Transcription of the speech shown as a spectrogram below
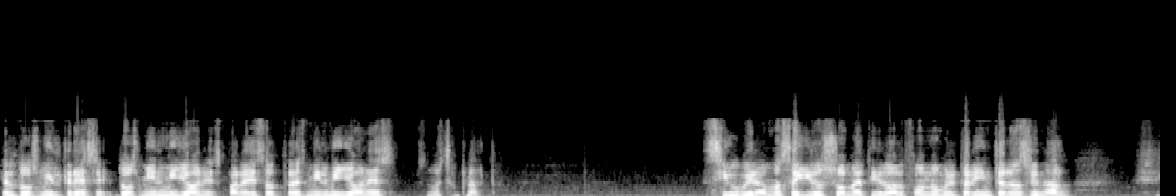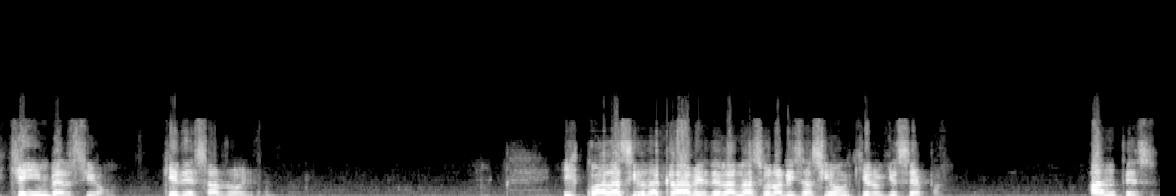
el 2013 2 mil millones, para eso 3 mil millones es nuestra plata. Si hubiéramos seguido sometido al Fondo Monetario Internacional, ¿qué inversión? ¿Qué desarrollo? ¿Y cuál ha sido la clave de la nacionalización? Quiero que sepan antes,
